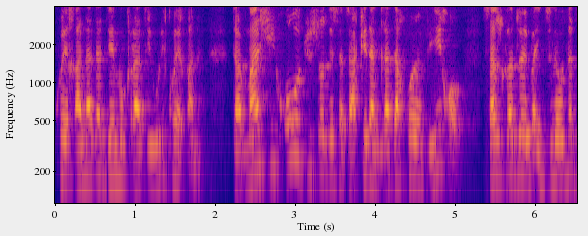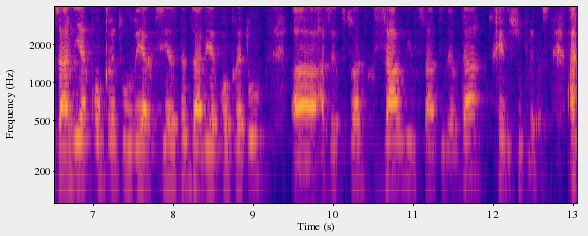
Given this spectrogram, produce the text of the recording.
ქვეყანა და დემოკრატიული ქვეყანა. და მაშინ ყოველთვის შესაძაც აქედან გადახვევები იყო საზოგადოება იძლეოდა ძალიან კონკრეტულ რეაქციას და ძალიან კონკრეტულ ასე ვთქვათ გზავნილს აძლევდა ხელისუფლებას. აქ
